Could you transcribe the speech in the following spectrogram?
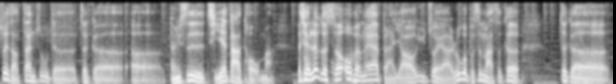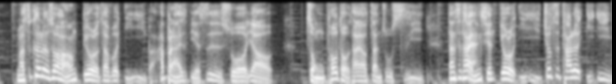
最早赞助的这个呃，等于是企业大头嘛，而且那个时候 OpenAI 本来摇摇欲坠啊，如果不是马斯克这个马斯克那时候好像丢了差不多一亿吧，他本来也是说要总 total 他要赞助十亿，但是他已经先丢了一亿，就是他那一亿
